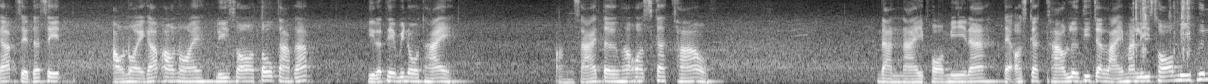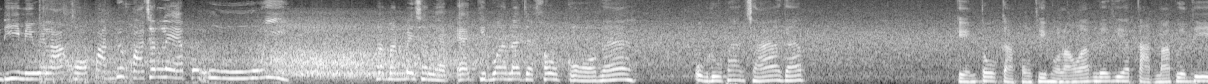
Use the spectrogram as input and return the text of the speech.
ครับเศรษฐศิษย์เอาหน่อยครับ เอาหน่อย รีซอโต้กลับครับธีรเทพวิโนไทย ฝั่งซ้ายเติมครับออสการ์คาวด้านในพอมีนะ แต่ออสการ์คาวเลือกที่จะไหลมารีซอมีพื้นที่มีเวลาขอปั่นด้วยขวาฉลบโอ้โหยถ้ามันไม่ฉลบแอดคิดว่าน่าจะเข้ากรอบนะโอ้ดูภาพช้าครับ เกมโต้กลับของทีมของเราครับเลือกที่จะตัดมาพื้นที่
